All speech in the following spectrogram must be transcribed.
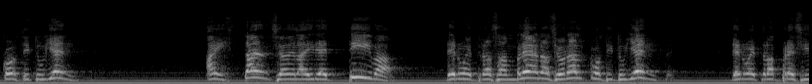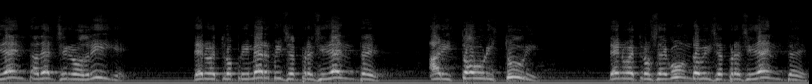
Constituyente, a instancia de la directiva de nuestra Asamblea Nacional Constituyente, de nuestra presidenta Delcy Rodríguez, de nuestro primer vicepresidente Aristóbulo Isturi, de nuestro segundo vicepresidente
